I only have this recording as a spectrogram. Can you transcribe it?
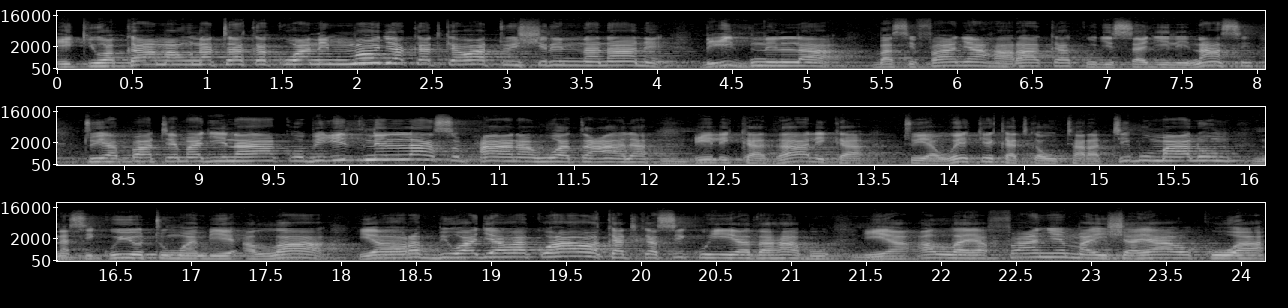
ikiwa kama unataka kuwa ni mmoja katika watu ishirini na nane biidhnillah, basi fanya haraka kujisajili nasi tuyapate majina yako biidhnillah subhanahu wa taala, mm. ili kadhalika tuyaweke katika utaratibu maalum mm. na siku hiyo tumwambie Allah, ya Rabbi, waja wako hawa katika siku hii ya dhahabu, mm. ya Allah, yafanye maisha yao kuwa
